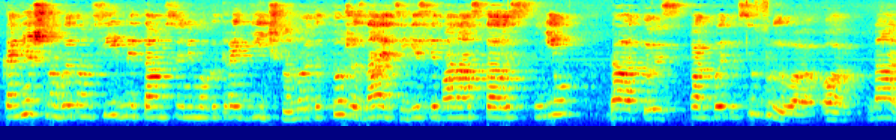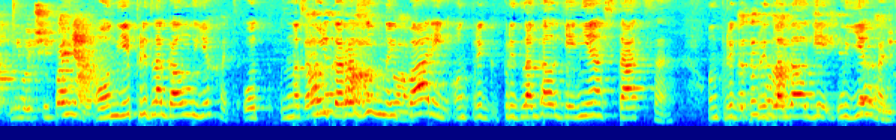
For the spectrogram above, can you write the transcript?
конечно, в этом фильме там все немного трагично, но это тоже, знаете, если бы она осталась с ним, Да, то есть как бы это все было, на не очень понятно. Он ей предлагал уехать. Вот насколько да, да, разумный да, парень, он при, предлагал ей не остаться. Он при, да, предлагал да, ей уехать, помню.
